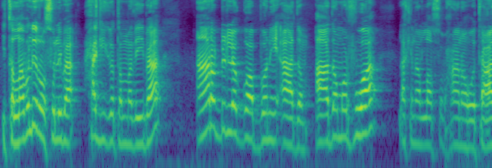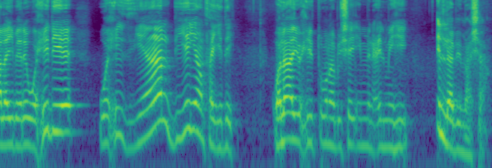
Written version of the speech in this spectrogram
يطلب لي رسول با حقيقة ما دي با. أرد لك بني آدم. آدم مرفوع لكن الله سبحانه وتعالى يبري وحيد وحيدية وحيد زيان دي ينفيدي ولا يحيطون بشيء من علمه إلا بما شاء.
